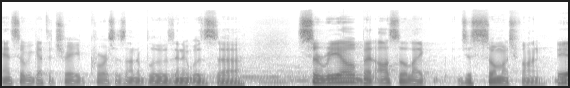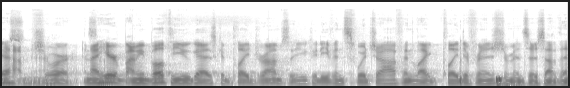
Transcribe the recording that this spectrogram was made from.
And so we got to trade courses on the blues, and it was uh, surreal, but also like just so much fun. Yeah, was, I'm sure. And I hear, I mean, both of you guys could play drums, so you could even switch off and like play different instruments or something.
